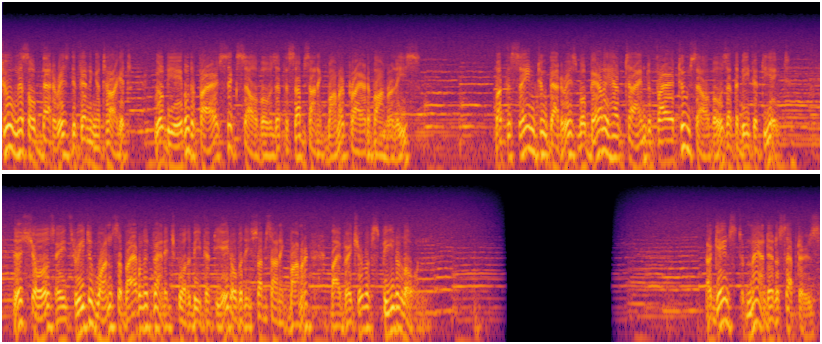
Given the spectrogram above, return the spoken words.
Two missile batteries defending a target will be able to fire six salvos at the subsonic bomber prior to bomb release. But the same two batteries will barely have time to fire two salvos at the B-58. This shows a three to one survival advantage for the B-58 over the subsonic bomber by virtue of speed alone. Against manned interceptors,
